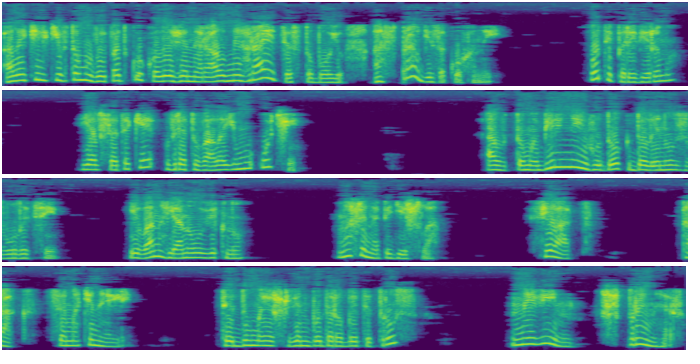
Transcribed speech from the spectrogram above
Але тільки в тому випадку, коли генерал не грається з тобою, а справді закоханий. От і перевіримо я все-таки врятувала йому очі. Автомобільний гудок долинув з вулиці. Іван глянув у вікно. Машина підійшла. Фіат. Так, це Матінеллі. Ти думаєш, він буде робити трус? Не він, шпрингер.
